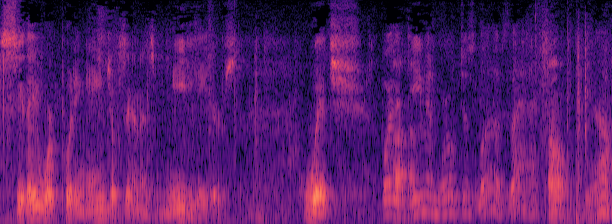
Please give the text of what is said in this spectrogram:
See, they were putting angels in as mediators, which. Boy, the uh, demon world just loves that. Oh, yeah.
